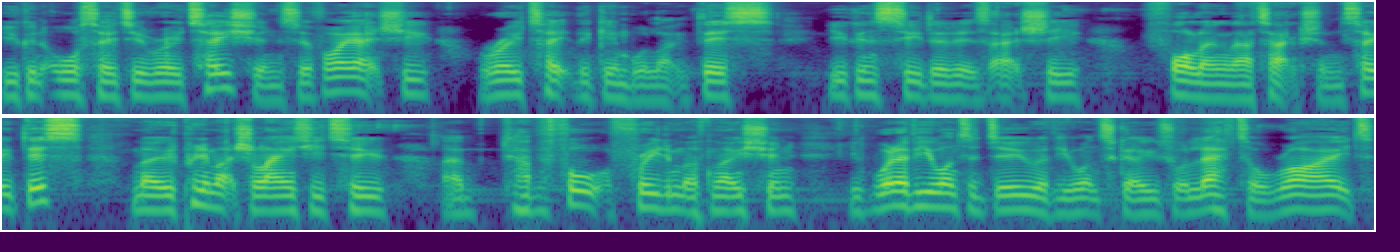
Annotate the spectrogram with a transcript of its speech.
you can also do rotation. So if I actually rotate the gimbal like this, you can see that it's actually following that action. So this mode pretty much allows you to uh, have a full freedom of motion. Whatever you want to do, whether you want to go to left or right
